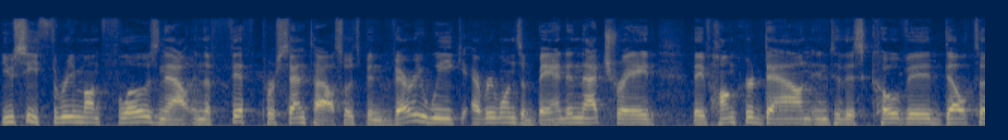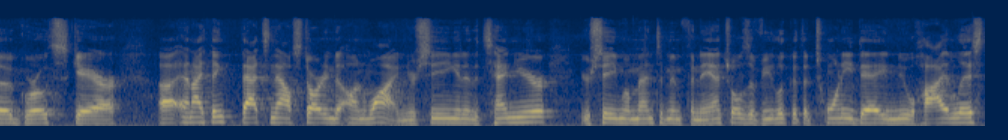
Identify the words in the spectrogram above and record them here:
you see three month flows now in the fifth percentile. So it's been very weak. Everyone's abandoned that trade. They've hunkered down into this COVID Delta growth scare. Uh, and I think that's now starting to unwind. You're seeing it in the 10 year, you're seeing momentum in financials. If you look at the 20 day new high list,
